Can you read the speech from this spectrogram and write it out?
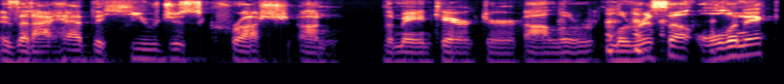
is that I had the hugest crush on the main character, uh, Lar- Larisa Oleynik.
